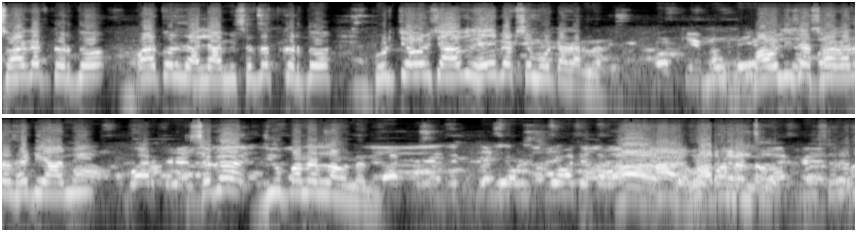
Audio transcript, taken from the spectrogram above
स्वागत करतो. पाच वर्ष झाले आम्ही सतत करतो. पुढच्या वर्षी अजून हे पेक्षा मोठा करणार आहे. ओके मग ते माऊलीच्या स्वागतासाठी आम्ही सगळं जीव पानाला लावणार आहे. हा. सर्व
